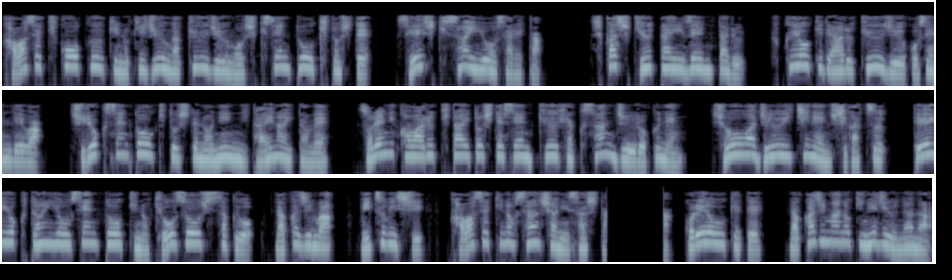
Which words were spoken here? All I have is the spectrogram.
川崎航空機の機10が95式戦闘機として正式採用された。しかし球体依然たる服用機である95戦では主力戦闘機としての任に耐えないため、それに代わる機体として1936年、昭和11年4月、低翼単用戦闘機の競争施策を中島、三菱、川崎の3社に指した。これを受けて、中島の機27、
